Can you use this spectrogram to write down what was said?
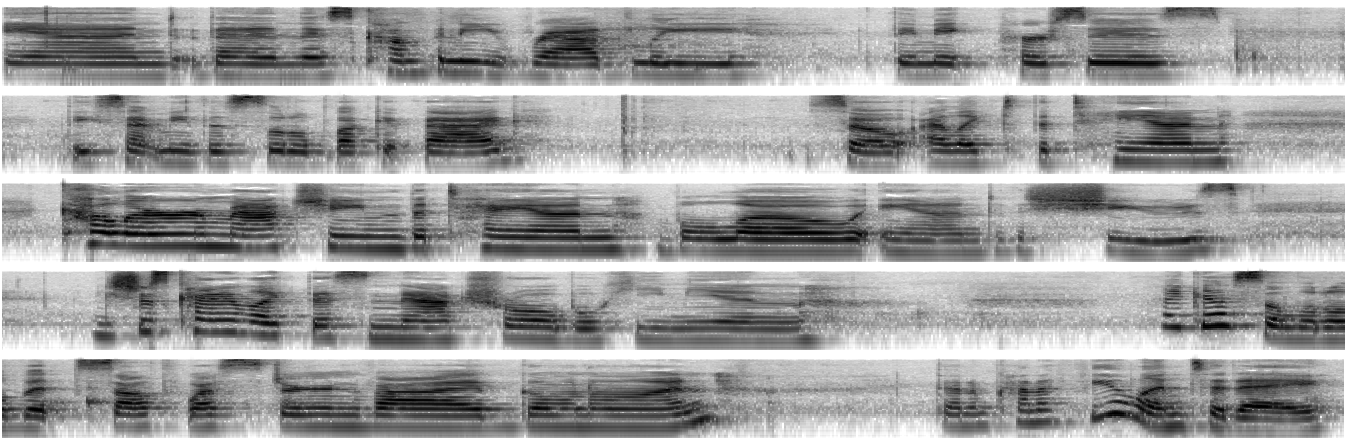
And then this company, Radley, they make purses. They sent me this little bucket bag. So I liked the tan color matching the tan bolo and the shoes. It's just kind of like this natural bohemian, I guess a little bit southwestern vibe going on that I'm kind of feeling today.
